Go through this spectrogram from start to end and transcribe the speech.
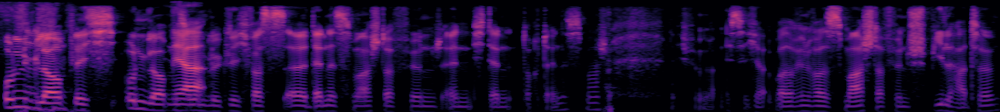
unglaublich, unglaublich Ja. unglücklich, was äh, Dennis Marsch dafür ein, äh, nicht Den, doch Dennis Marsch? Ich bin mir nicht sicher. Aber auf jeden Fall, was Marsch dafür ein Spiel hatte.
